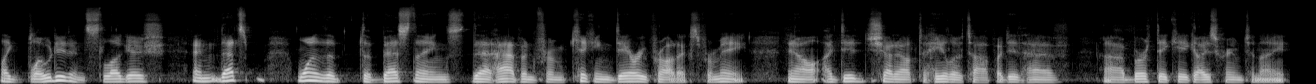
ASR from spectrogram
like bloated and sluggish. And that's one of the, the best things that happened from kicking dairy products for me. Now, I did shout out to Halo Top. I did have uh, birthday cake ice cream tonight.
